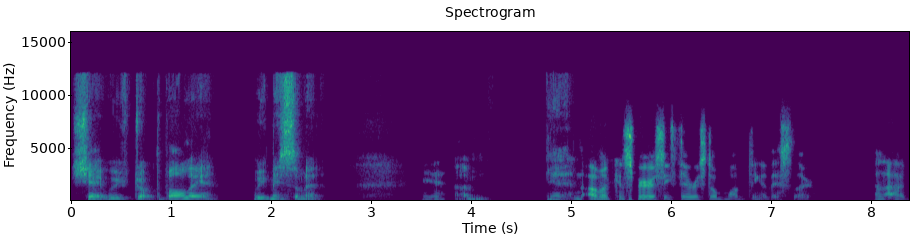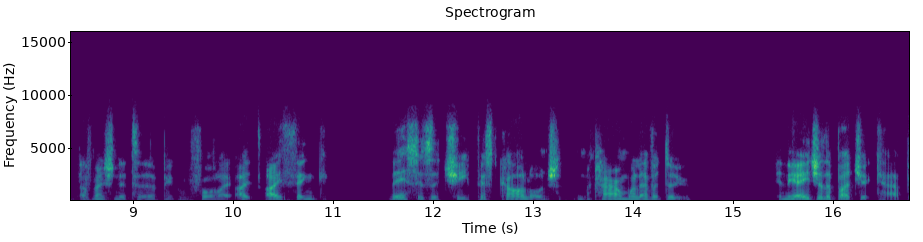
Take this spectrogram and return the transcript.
shit, we've dropped the ball here. We've missed something. Yeah. Um, yeah. I'm a conspiracy theorist on one thing of this though, and I, I've mentioned it to people before. Like I, I think this is the cheapest car launch McLaren will ever do. In the age of the budget cap,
